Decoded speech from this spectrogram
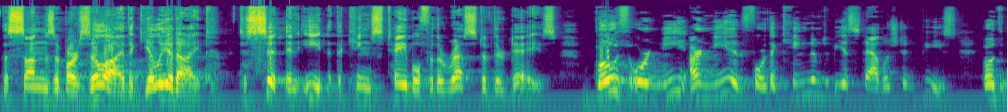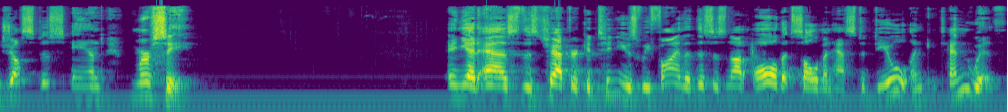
the sons of Barzillai, the Gileadite, to sit and eat at the king's table for the rest of their days. Both are needed for the kingdom to be established in peace, both justice and mercy. And yet, as this chapter continues, we find that this is not all that Solomon has to deal and contend with.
